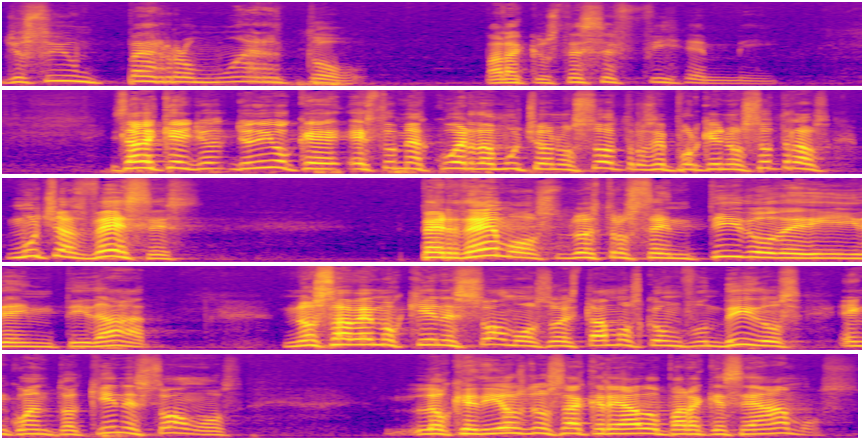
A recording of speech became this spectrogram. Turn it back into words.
Yo soy un perro muerto para que usted se fije en mí. Y sabe qué, yo digo que esto me acuerda mucho a nosotros, es porque nosotros muchas veces perdemos nuestro sentido de identidad no sabemos quiénes somos o estamos confundidos en cuanto a quiénes somos, lo que Dios nos ha creado para que seamos.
